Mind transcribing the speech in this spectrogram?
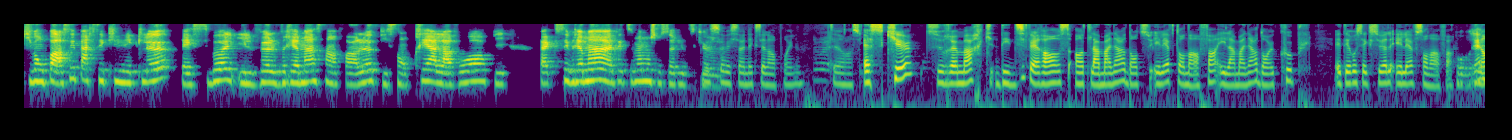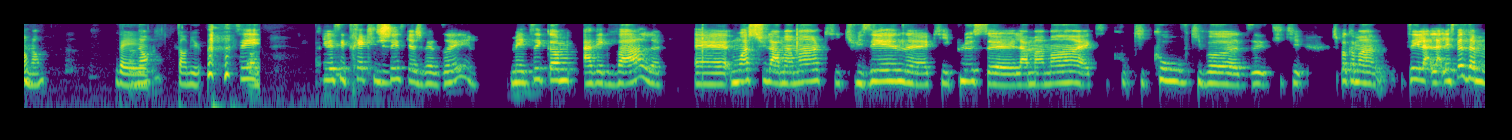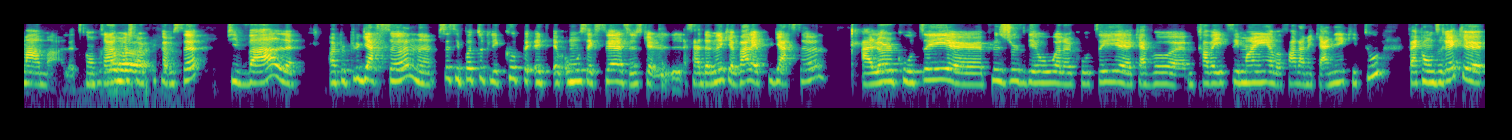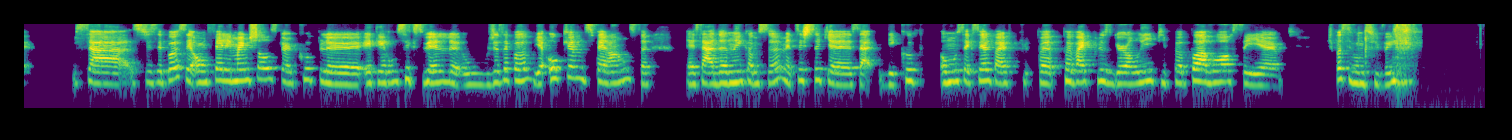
qui vont passer par ces cliniques-là, ben, si bol, ils veulent vraiment cet enfant-là, puis ils sont prêts à l'avoir, puis c'est vraiment, effectivement, moi, je trouve ça ridicule. c'est un excellent point. Est-ce que tu remarques des différences entre la manière dont tu élèves ton enfant et la manière dont un couple hétérosexuel élève son enfant. Pour vrai, non. Ben, non. tant mieux. c'est très cliché ce que je vais dire, mais tu sais, comme avec Val, euh, moi, je suis la maman qui cuisine, euh, qui est plus euh, la maman qui, qui, couvre, qui va dire, qui, qui je sais pas comment, tu sais, l'espèce de maman, là, tu comprends? Moi, je suis un peu comme ça. Puis Val, un peu plus garçonne. Ça, c'est pas toutes les couples homosexuels, c'est juste que ça a donné que Val est plus garçonne. Elle a un côté euh, plus jeu vidéo, elle a un côté euh, qu'elle va euh, travailler de ses mains, elle va faire de la mécanique et tout. Fait qu'on dirait que ça, je sais pas, c'est on fait les mêmes choses qu'un couple hétérosexuel ou je sais pas, il n'y a aucune différence. ça a donné comme ça, mais tu sais, je sais que ça, des couples homosexuels peuvent, être plus girly puis peuvent pas avoir ces. je sais pas si vous me suivez.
